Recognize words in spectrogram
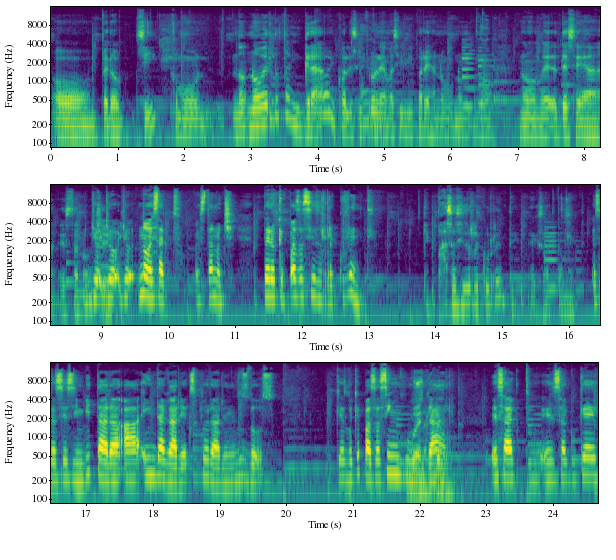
O, pero sí, como no, no verlo tan grave. ¿Cuál es el problema si mi pareja no, no, no, no me desea esta noche? Yo, yo, yo, no, exacto, esta noche. Pero ¿qué pasa si es recurrente? ¿Qué pasa si es recurrente? Exactamente. O sea, si es invitar a, indagar y explorar en los dos. ¿Qué es lo que pasa sin juzgar? Exacto, es algo que,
